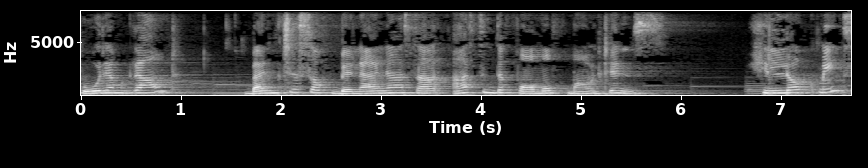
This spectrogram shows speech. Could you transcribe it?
Puram ground, bunches of bananas are as in the form of mountains. Hillock means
